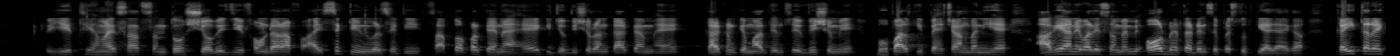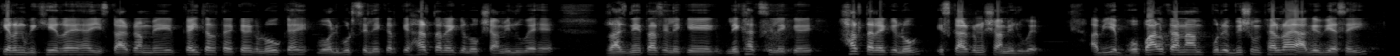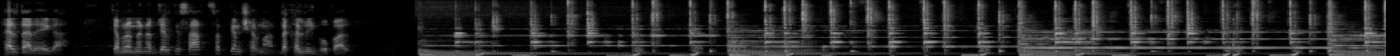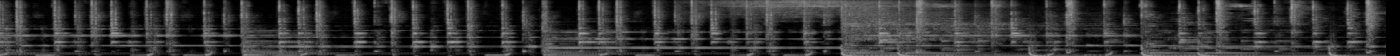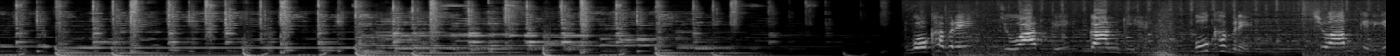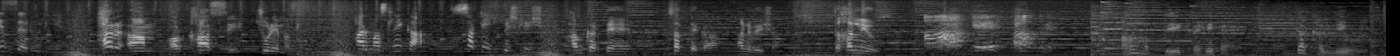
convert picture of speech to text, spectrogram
तो ये थे हमारे साथ Santosh Chaubey ji founder of AISECT university साफ़ तौर पर कहना है कि जो विश्व रंग कार्यक्रम है कार्यक्रम के माध्यम से विश्व में भोपाल की पहचान बनी है। आगे आने वाले समय में और बेहतर ढंग से प्रस्तुत किया जाएगा। कई तरह के रंग बिखेर रहे हैं इस कार्यक्रम में। कई तरह तरह के लोग हैं, बॉलीवुड से लेकर के हर तरह के लोग शामिल हुए हैं। राजनेता से लेके, लेखक से लेके हर तरह के लोग इस कार्यक्रम में शामिल हुए। अब ये भोपाल का नाम पूरे विश्व में फैल रहा है, आगे भी ऐसे ही फैलता रहेगा। कैमरामैन अफजल के साथ सत्यम शर्मा, दखल न्यूज़ भोपाल। वो खबरें जो आपके काम की है। वो खबरें जो आपके लिए ज़रूरी है। हर आम और खास से जुड़े मसले। हर मसले का सटीक विश्लेषण। हम करते हैं सत्य का अन्वेषण। दखल न्यूज़। आपके हक में। आप देख रहे हैं दखल न्यूज़।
